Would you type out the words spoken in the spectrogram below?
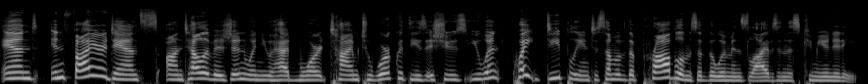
And in Fire Dance on television, when you had more time to work with these issues, you went quite deeply into some of the problems of the women's lives in this community.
